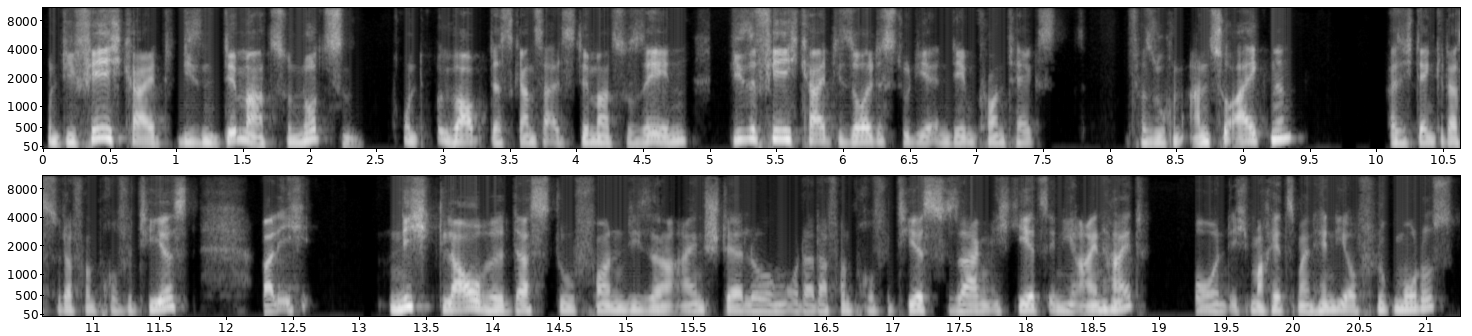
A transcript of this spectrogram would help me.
Und die Fähigkeit, diesen Dimmer zu nutzen und überhaupt das Ganze als Dimmer zu sehen, diese Fähigkeit, die solltest du dir in dem Kontext versuchen anzueignen. Also ich denke, dass du davon profitierst, weil ich nicht glaube, dass du von dieser Einstellung oder davon profitierst, zu sagen, ich gehe jetzt in die Einheit und ich mache jetzt mein Handy auf Flugmodus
